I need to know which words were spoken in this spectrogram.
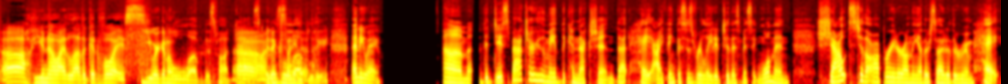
Oh, you know I love a good voice. You are going to love this podcast. Oh, it is excited. lovely. Anyway, um the dispatcher who made the connection that hey, I think this is related to this missing woman shouts to the operator on the other side of the room, "Hey,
